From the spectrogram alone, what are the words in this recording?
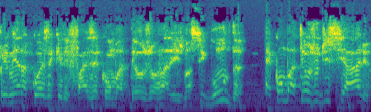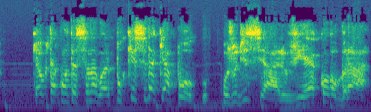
primeira coisa que ele faz é combater o jornalismo. A segunda é combater o judiciário, que é o que está acontecendo agora. Porque se daqui a pouco o judiciário vier cobrar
